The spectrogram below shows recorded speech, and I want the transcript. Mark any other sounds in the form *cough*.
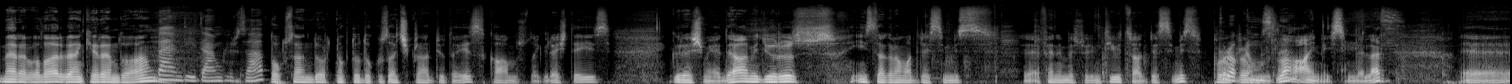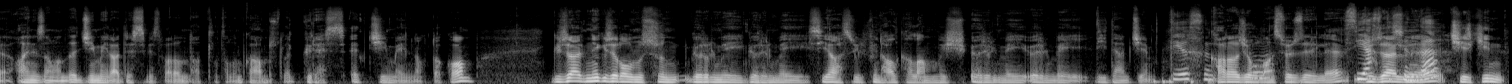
Merhabalar ben Kerem Doğan. Ben Didem Gürzap. 94.9 Açık Radyo'dayız. Kamus'ta güreşteyiz. Güreşmeye devam ediyoruz. Instagram adresimiz, e, efendime söyleyeyim Twitter adresimiz programımızla aynı isimdeler. Ee, aynı zamanda Gmail adresimiz var onu da atlatalım. Kamusla güres.gmail.com Güzel ne güzel olmuşsun görülmeyi görülmeyi siyah zülfün halkalanmış örülmeyi örülmeyi Didemciğim. Diyorsun. Karaca olan sözleriyle Siyah güzel dışında. ve çirkin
